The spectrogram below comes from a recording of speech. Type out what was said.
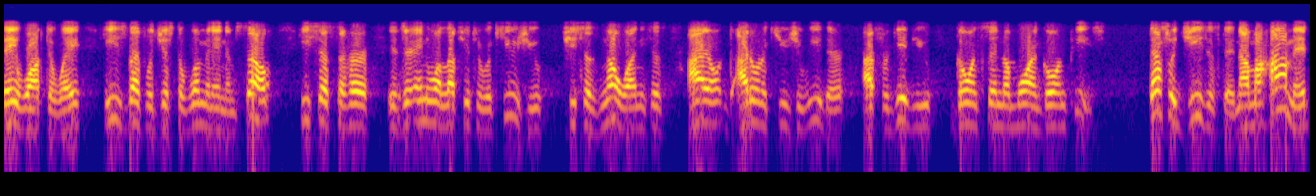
They walked away. He's left with just the woman and himself. He says to her, "Is there anyone left here to accuse you?" She says, "No one." He says, "I don't. I don't accuse you either. I forgive you. Go and sin no more and go in peace." That's what Jesus did. Now Muhammad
